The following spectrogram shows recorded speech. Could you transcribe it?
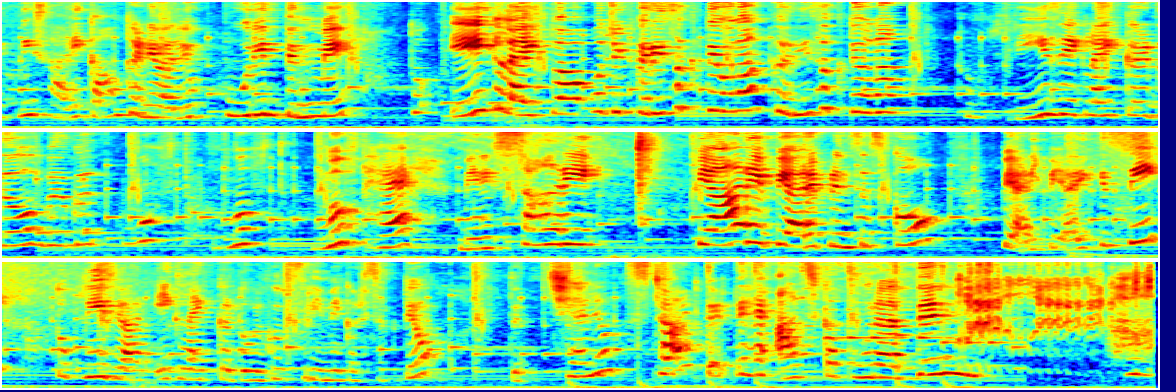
इतनी सारी काम करने वाली हूँ पूरी दिन में तो एक लाइक तो आप मुझे कर ही सकते हो ना कर ही सकते हो ना। तो प्लीज़ एक लाइक कर दो बिल्कुल मुफ़्त मुफ़्त मुफ़्त है मेरे सारे प्यारे प्यारे प्रिंसेस को प्यारी प्यारी किसी। तो प्लीज़ यार एक लाइक कर दो बिल्कुल फ्री में कर सकते हो। तो चलो स्टार्ट करते हैं आज का पूरा दिन। हाँ,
